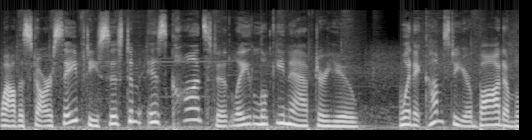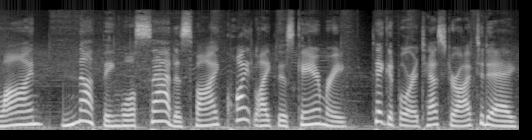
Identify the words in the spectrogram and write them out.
while the Star Safety System is constantly looking after you. When it comes to your bottom line, nothing will satisfy quite like this Camry. Take it for a test drive today.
